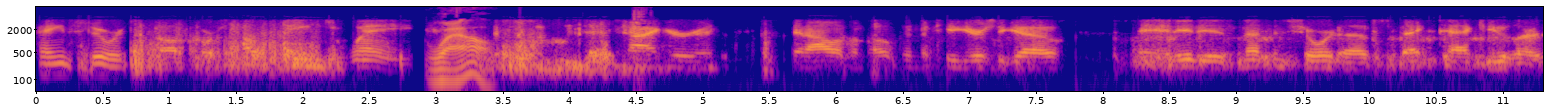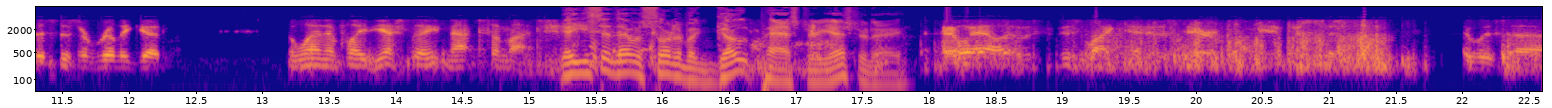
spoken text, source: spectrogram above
Payne Stewart's golf course called Payne's Way. Wow. Tiger and, and all of them opened a few years ago, and it is nothing short of spectacular. This is a really good one. The one that played yesterday, not so much. Yeah, you said that was sort of a goat pasture yesterday. Well, it was just like it was terrible. I mean, it was just, it was uh,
